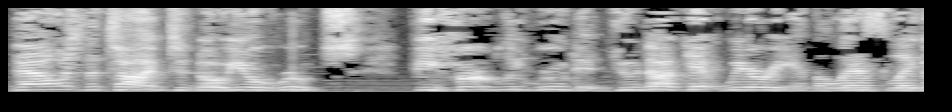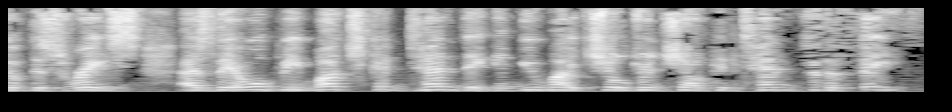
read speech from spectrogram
Now is the time to know your roots. Be firmly rooted. Do not get weary in the last leg of this race, as there will be much contending, and you, my children, shall contend for the faith,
